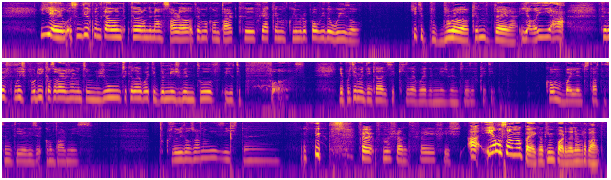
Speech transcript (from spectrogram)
E ele, senti de repente que ela, que ela era um dinossauro, ela teve-me a contar que foi à queima de Coimbra para ouvir The Weasel. E eu tipo, bruh, quem me dera. E ela, yeah, fiquei bem feliz por isso, que eles agora já não estão juntos, aquilo é bem tipo da minha juventude. E eu tipo, foda-se. E a partir do momento em que ela disse que aquilo é bem da minha juventude, eu fiquei tipo, como belha tu estás a sentir a contar-me isso? Porque os dois eles já não existem. foi, mas pronto, foi fixe. Ah, em relação ao meu pé, que é o que importa, na verdade.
